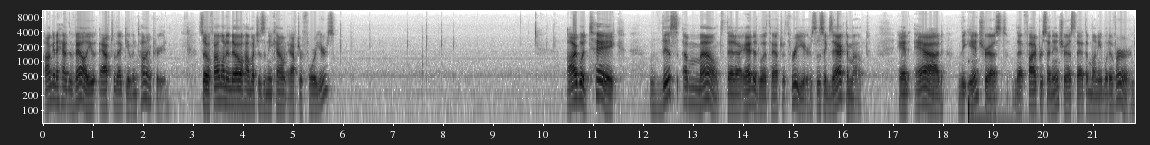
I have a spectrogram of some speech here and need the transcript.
I'm going to have the value after that given time period. So if I want to know how much is in the account after four years, I would take this amount that I ended with after three years, this exact amount, and add the interest, that 5% interest that the money would have earned.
